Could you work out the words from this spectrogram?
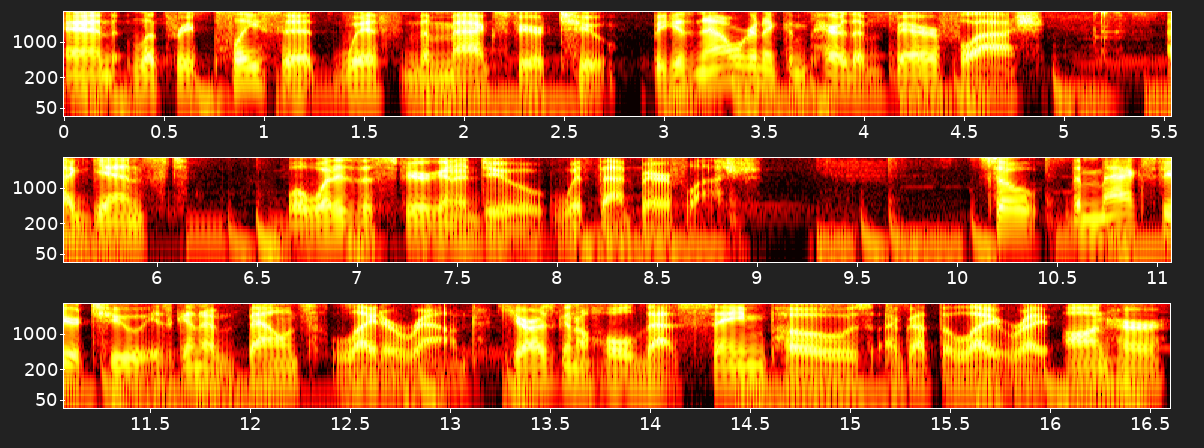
and let's replace it with the MagSphere 2 because now we're gonna compare the bare flash against, well, what is the sphere gonna do with that bare flash? So the MagSphere 2 is gonna bounce light around. Kiara's gonna hold that same pose. I've got the light right on her.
